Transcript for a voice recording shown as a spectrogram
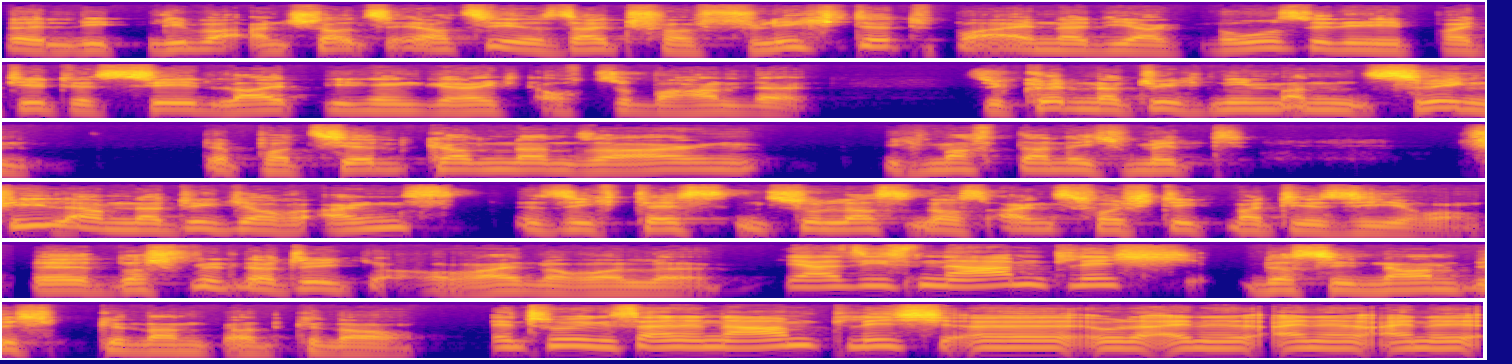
äh, liebe Anstaltsärzte, ihr seid verpflichtet, bei einer Diagnose die Hepatitis C leitliniengerecht auch zu behandeln. Sie können natürlich niemanden zwingen. Der Patient kann dann sagen, ich mache da nicht mit. Viele haben natürlich auch Angst, sich testen zu lassen aus Angst vor Stigmatisierung. Äh, das spielt natürlich auch eine Rolle. Ja, sie ist namentlich. Dass sie namentlich genannt wird, genau. Entschuldigung, es ist eine namentlich äh, oder eine, eine, eine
